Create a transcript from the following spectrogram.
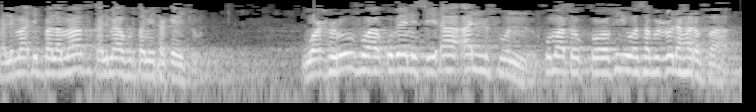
كلمات دب لما في كلمة أفرتمي تكيجو وحروفها كبين سيرا ألف. كما تكوفي وسبعون حرفا.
